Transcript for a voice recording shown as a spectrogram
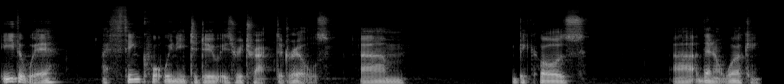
Either way, I think what we need to do is retract the drills. Um, because uh, they're not working.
